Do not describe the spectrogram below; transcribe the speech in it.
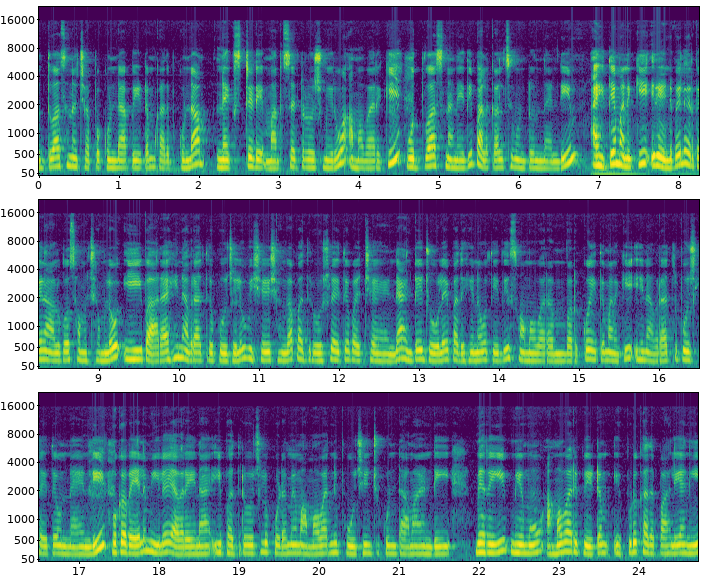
ఉద్వాసన చెప్పకుండా పీఠం కదపకుండా నెక్స్ట్ డే మరుసటి రోజు మీరు అమ్మవారికి ఉద్వాసన అనేది పలకాల్సి ఉంటుందండి. అయితే మనకి రెండు వేల ఇరవై నాలుగో సంవత్సరంలో ఈ వారాహి నవరాత్రి పూజలు విశేషంగా పది రోజులు అయితే వచ్చాయండి. అంటే జూలై పదిహేనవ తేదీ సోమవారం వరకు అయితే మనకి ఈ నవరాత్రి పూజలు అయితే ఉన్నాయండి. ఒకవేళ మీలో ఎవరైనా ఈ పది రోజులు కూడా మేము అమ్మవారిని పూజించుకుంటామా అండి? మరి మేము అమ్మవారి పీఠం ఎప్పుడు కదపాలి అని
